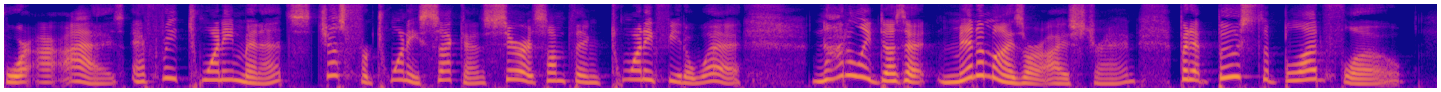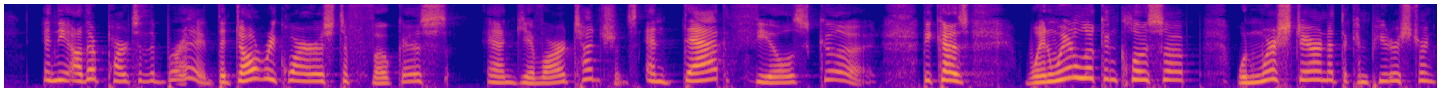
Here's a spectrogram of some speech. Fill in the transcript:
for our eyes every 20 minutes, just for 20 seconds, stare at something 20 feet away, not only does it minimize our eye strain, but it boosts the blood flow in the other parts of the brain that don't require us to focus and give our attentions. And that feels good because when we're looking close up, when we're staring at the computer screen,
